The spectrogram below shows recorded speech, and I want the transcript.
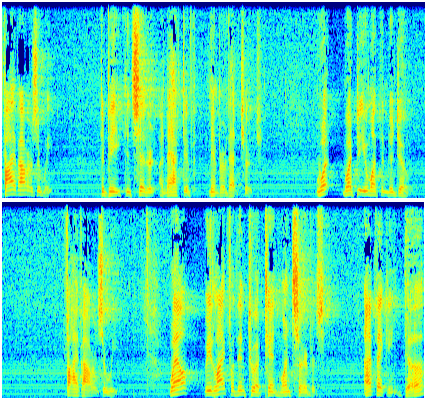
Five hours a week to be considered an active member of that church. What, what do you want them to do? five hours a week. Well, we'd like for them to attend one service. I'm thinking, duh.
